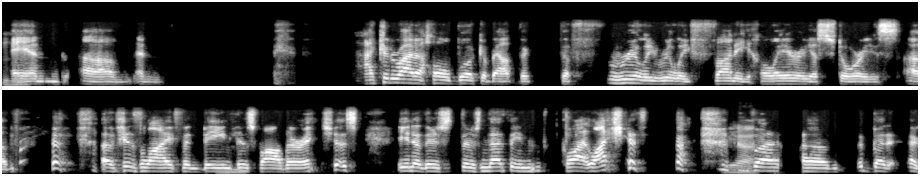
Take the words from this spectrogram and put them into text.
mm-hmm. and um, and I could write a whole book about the the really really funny hilarious stories of of his life and being mm-hmm. his father and just you know there's there's nothing quite like it yeah. but um, but uh,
